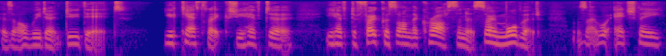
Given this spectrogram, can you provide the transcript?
As oh, we don't do that. You Catholics, you have to you have to focus on the cross, and it's so morbid. I was like, well, actually,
